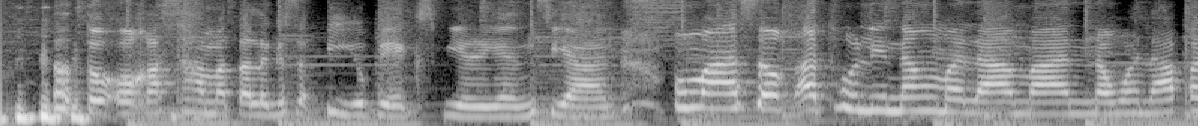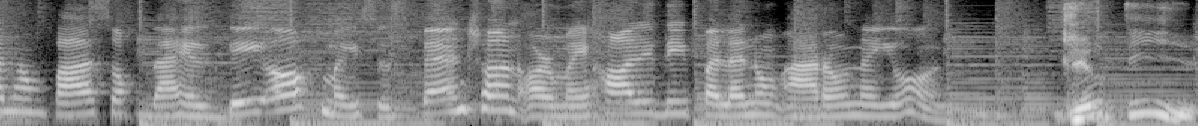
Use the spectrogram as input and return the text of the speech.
Totoo, kasama talaga sa PUP experience yan. Pumasok at huli nang malaman na wala palang pasok dahil day off, may suspension, or may holiday pala nung araw na yon. Guilty!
